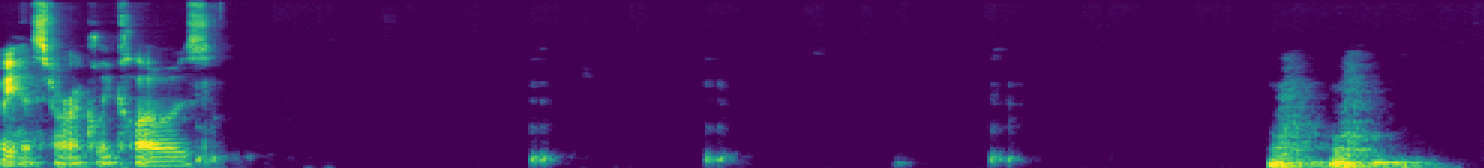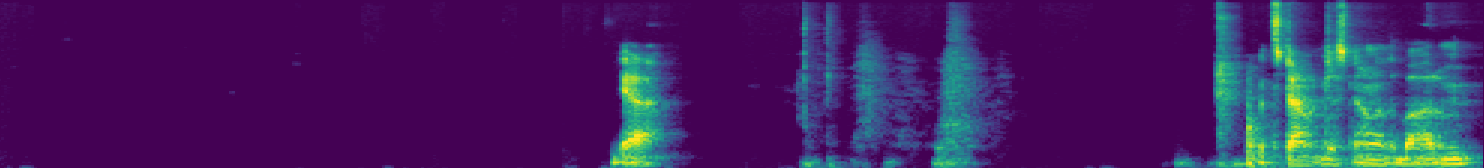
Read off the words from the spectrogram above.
we historically close. Yeah. It's down just down at the bottom.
